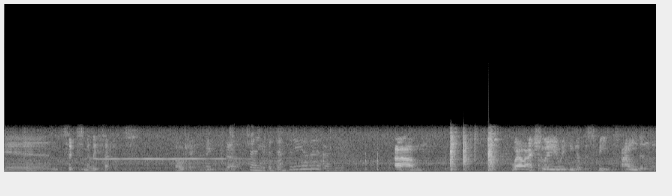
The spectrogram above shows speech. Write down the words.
in six milliseconds. Okay, I think we got it. Trying to get the density of it? Um, well, actually, we can get the speed sound in the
